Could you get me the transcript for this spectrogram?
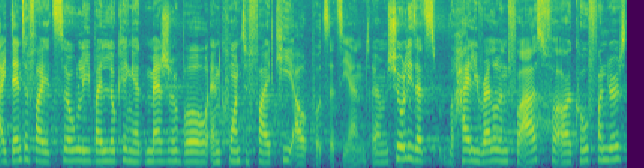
identified solely by looking at measurable and quantified key outputs at the end. Um, surely that's highly relevant for us, for our co-funders,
